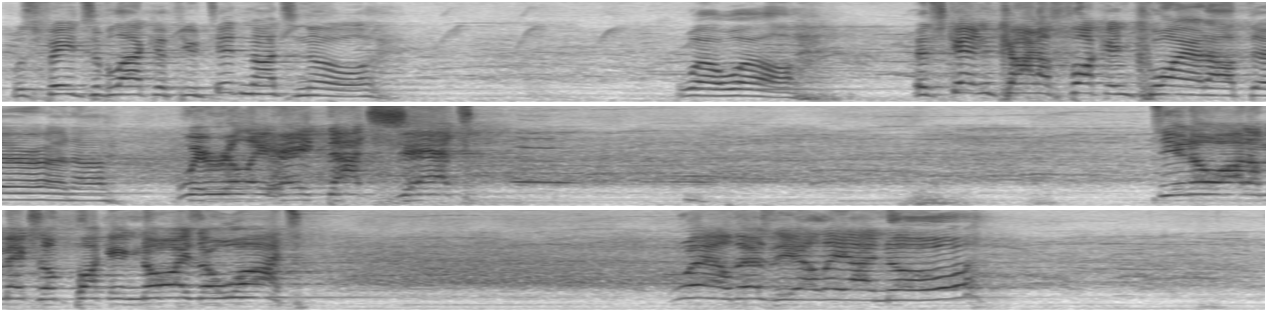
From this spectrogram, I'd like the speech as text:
Was Fade to Black if you did not know. Well, well. It's getting kind of fucking quiet out there, and uh, we really hate that shit! Do you know how to make some fucking noise or what? Well, there's the LA I know.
